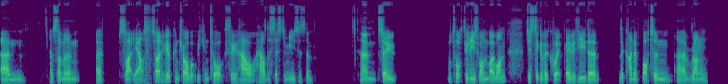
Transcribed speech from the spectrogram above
Um, and some of them are slightly outside of your control, but we can talk through how, how the system uses them. Um, so we'll talk through these one by one, just to give a quick overview. The, the kind of bottom uh, rung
